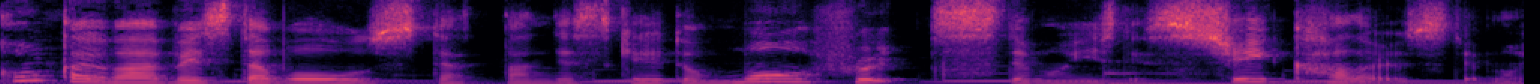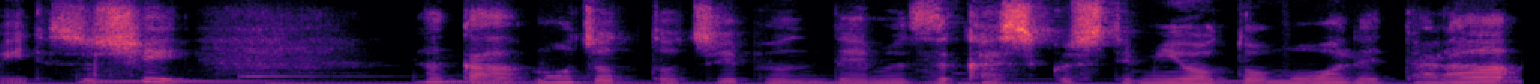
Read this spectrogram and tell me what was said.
今回は vegetables だったんですけれども fruits でもいいですし colors でもいいですしなんかもうちょっと自分で難しくしてみようと思われたら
